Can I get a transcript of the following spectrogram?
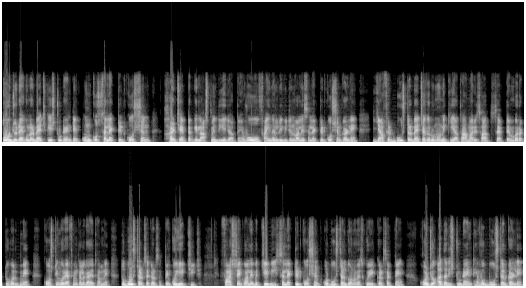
तो जो रेगुलर बैच के स्टूडेंट है, उनको सेलेक्टेड क्वेश्चन हर चैप्टर के लास्ट में दिए जाते हैं। वो वो फाइनल रिवीजन वाले सेलेक्टेड क्वेश्चन कर लें, या फिर बूस्टर बैच अगर उन्होंने किया था हमारे साथ सितंबर अक्टूबर में कॉस्टिंग और एफएम का लगाया था हमने तो बूस्टर से कर सकते हैं, कोई एक चीज़। फास्ट ट्रैक वाले बच्चे भी सिलेक्टेड क्वेश्चन और बूस्टर दोनों में कोई एक कर सकते हैं। और जो अदर स्टूडेंट हैं, वो बूस्टर कर लें।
